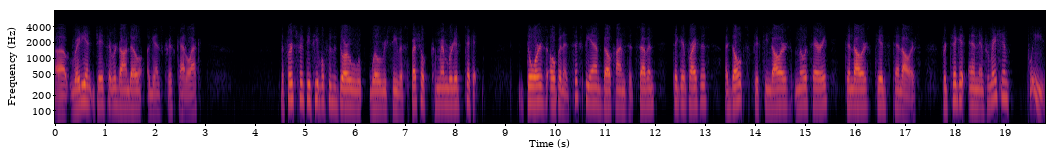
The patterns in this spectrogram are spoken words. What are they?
Uh, Radiant Jason Redondo against Chris Cadillac. The first 50 people through the door will, will receive a special commemorative ticket. Doors open at 6 p.m., bell times at 7. Ticket prices adults $15, military $10, kids $10. For ticket and information, please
